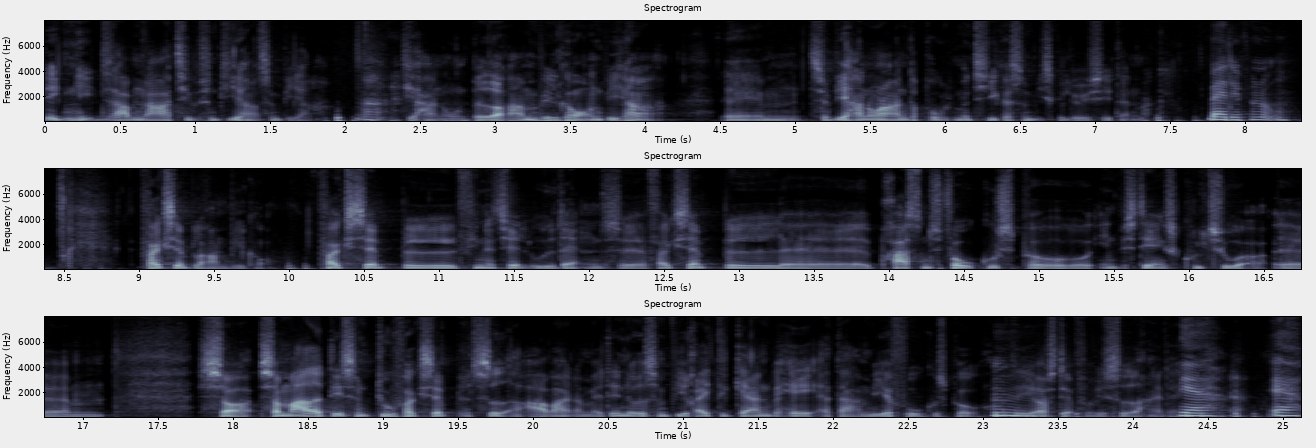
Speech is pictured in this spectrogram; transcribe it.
ikke helt det samme narrativ, som de har, som vi har. Nej. De har nogle bedre rammevilkår, end vi har. Øhm, så vi har nogle andre problematikker, som vi skal løse i Danmark. Hvad er det for nogle? For eksempel rammevilkår. For eksempel finansiel uddannelse. For eksempel øh, pressens fokus på investeringskultur. Øh, så, så meget af det, som du for eksempel sidder og arbejder med, det er noget, som vi rigtig gerne vil have, at der er mere fokus på. Mm. Det er også derfor, vi sidder her i dag. Ja, ja.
